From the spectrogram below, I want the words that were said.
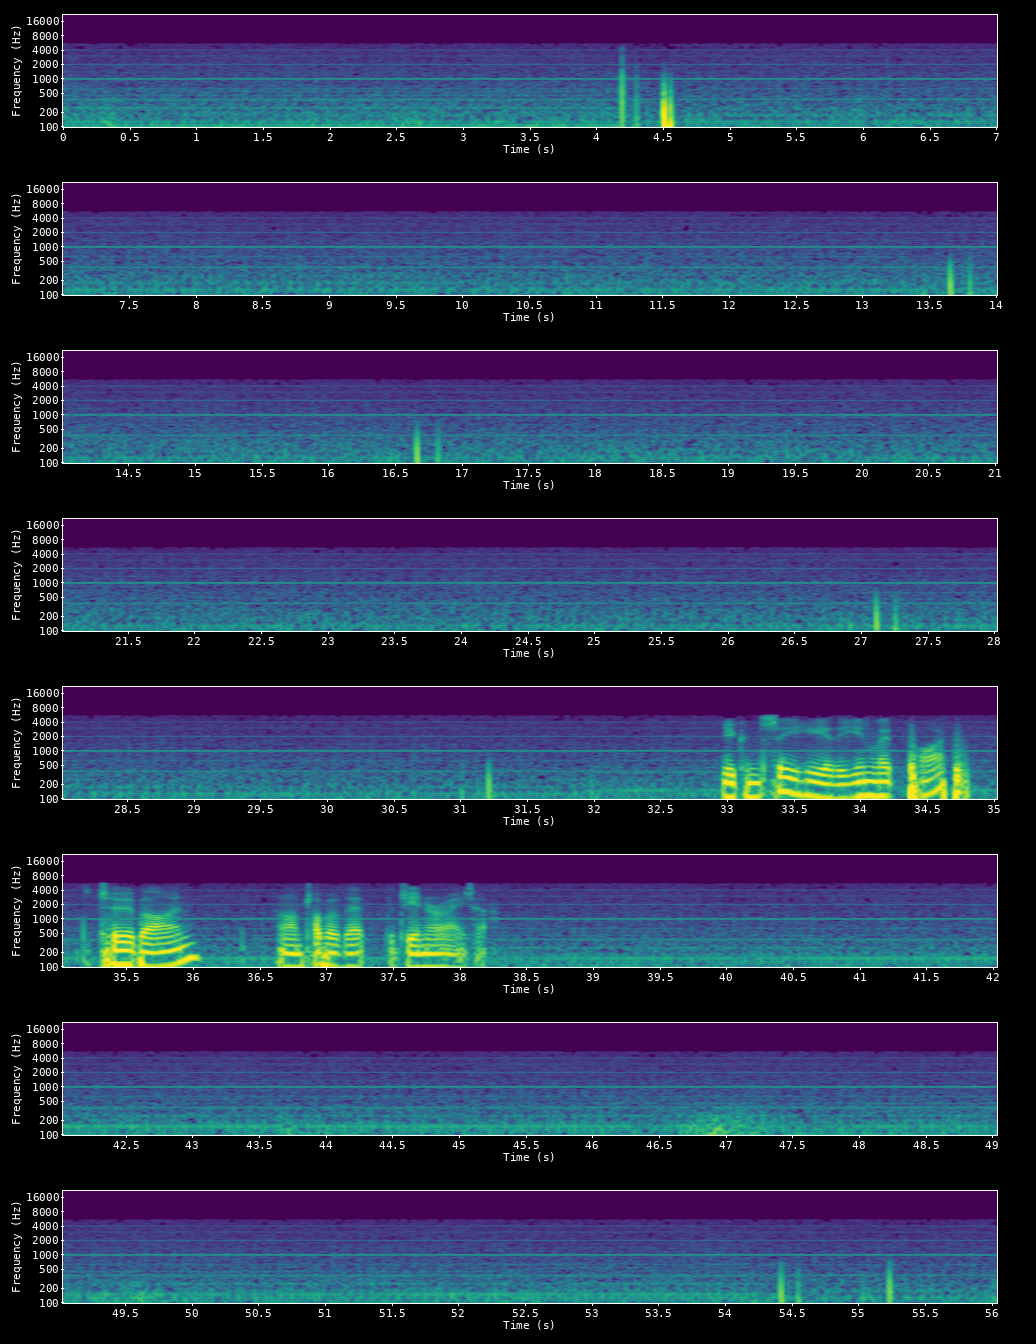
You can see here the inlet pipe, the turbine, and on top of that the generator.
